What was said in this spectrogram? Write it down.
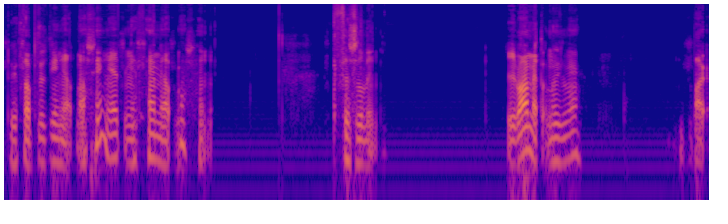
то есть обсуждение отношений это не сами отношения, к сожалению. И вам это нужно так,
